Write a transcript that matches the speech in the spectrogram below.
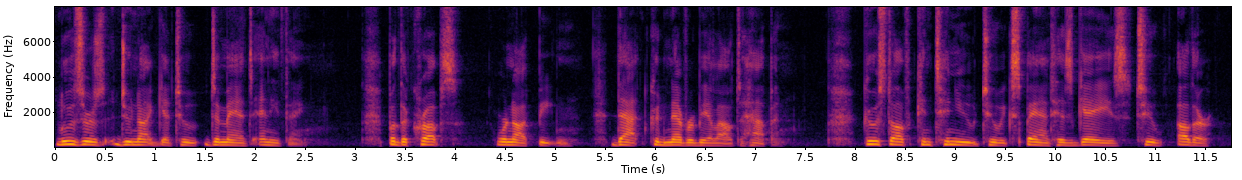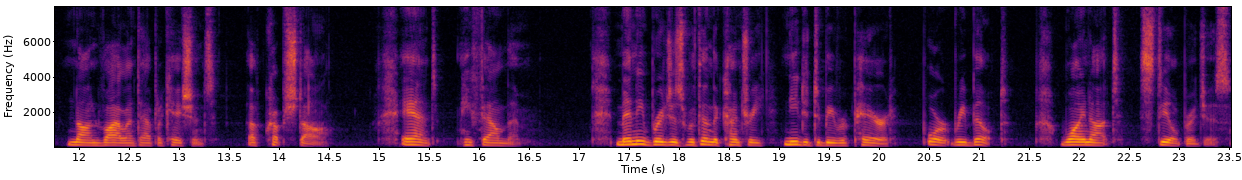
Losers do not get to demand anything. But the Krupps were not beaten. That could never be allowed to happen. Gustav continued to expand his gaze to other nonviolent applications of Kruppstahl, and he found them. Many bridges within the country needed to be repaired or rebuilt. Why not steel bridges?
